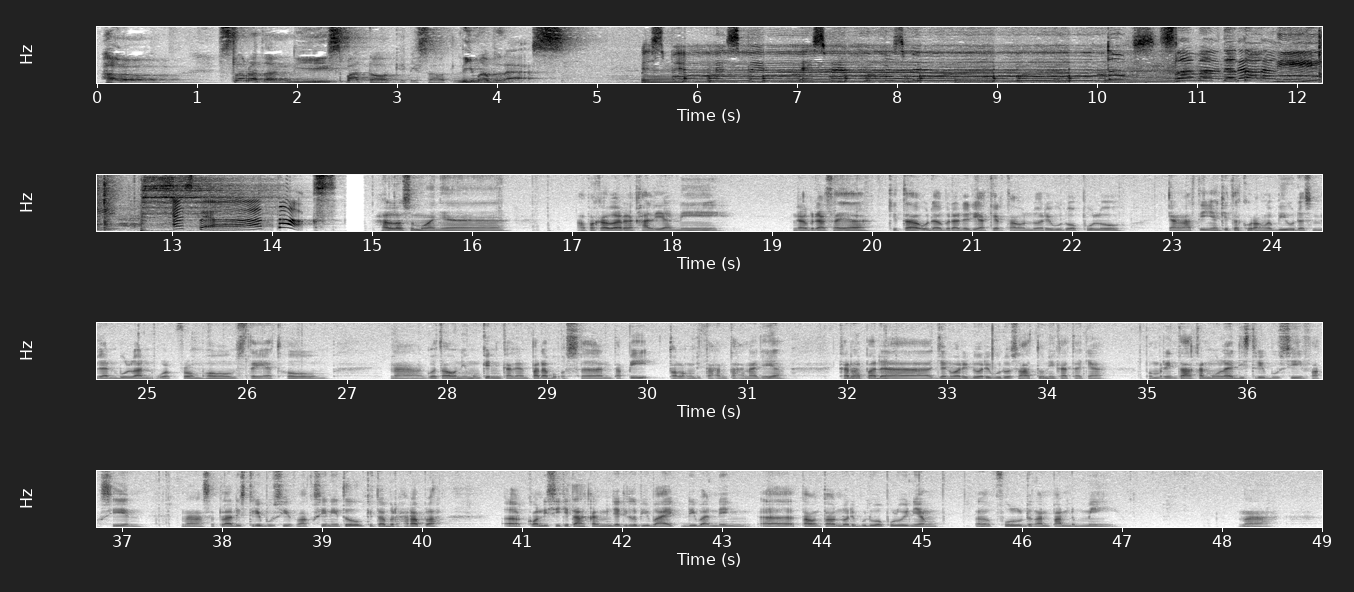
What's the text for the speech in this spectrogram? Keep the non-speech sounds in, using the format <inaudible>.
Halo, selamat datang di Spatok episode 15. Selamat datang di SPA Talks. Halo semuanya, apa kabarnya kalian nih? Nggak berasa ya, kita udah berada di akhir tahun 2020, yang artinya kita kurang lebih udah 9 bulan work from home, stay at home. Nah, gue tahu nih mungkin kalian pada bosen, tapi tolong ditahan-tahan aja ya. Karena pada Januari 2021 nih katanya, pemerintah akan mulai distribusi vaksin. Nah, setelah distribusi vaksin itu, kita berharap lah eh, kondisi kita akan menjadi lebih baik dibanding eh, tahun-tahun 2020 ini yang eh, full dengan pandemi. Nah,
